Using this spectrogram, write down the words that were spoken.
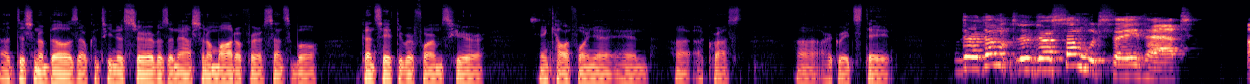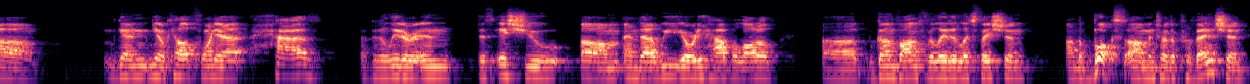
additional bills that will continue to serve as a national model for sensible gun safety reforms here in California and uh, across uh, our great state. There are, some, there are some who would say that, um, again, you know, California has been a leader in this issue um, and that we already have a lot of uh, gun violence related legislation on the books um, in terms of prevention.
